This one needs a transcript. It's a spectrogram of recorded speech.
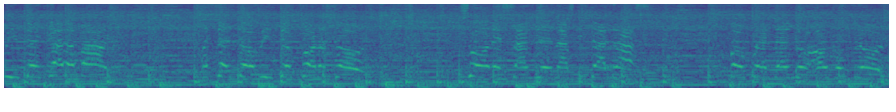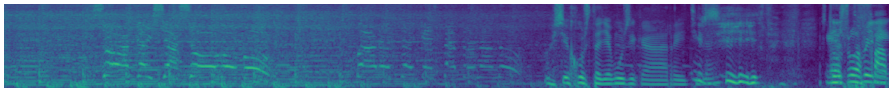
vinte en cada mar, acento vinte en corazón. Suores sangre las guitarras, van perdiendo el control. Soa caixa, soa bombo. Parece que está tronando. Hoy sí, justo ya música, Richie. ¿eh? Sí, es lo fab.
